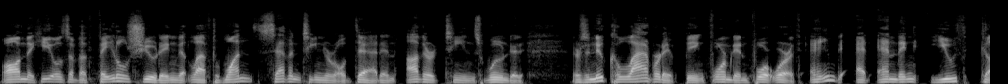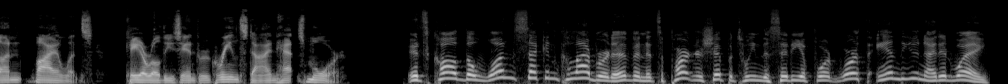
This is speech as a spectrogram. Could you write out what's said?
on the heels of a fatal shooting that left one 17 year old dead and other teens wounded. There's a new collaborative being formed in Fort Worth aimed at ending youth gun violence. KRLD's Andrew Greenstein has more. It's called the One Second Collaborative, and it's a partnership between the City of Fort Worth and the United Way.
